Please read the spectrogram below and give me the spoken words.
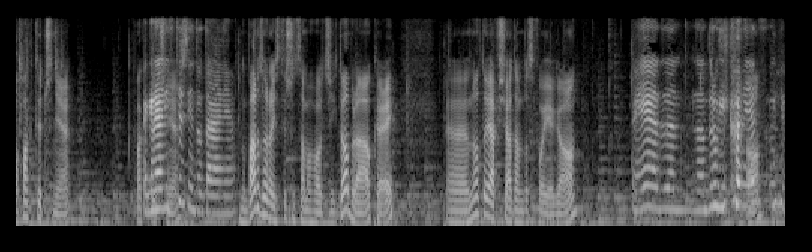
O, faktycznie. Tak Faktycznie. realistycznie totalnie. No bardzo realistyczny samochodzik. Dobra, okej. E, No to ja wsiadam do swojego. Jadę na drugi koniec. Nie,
